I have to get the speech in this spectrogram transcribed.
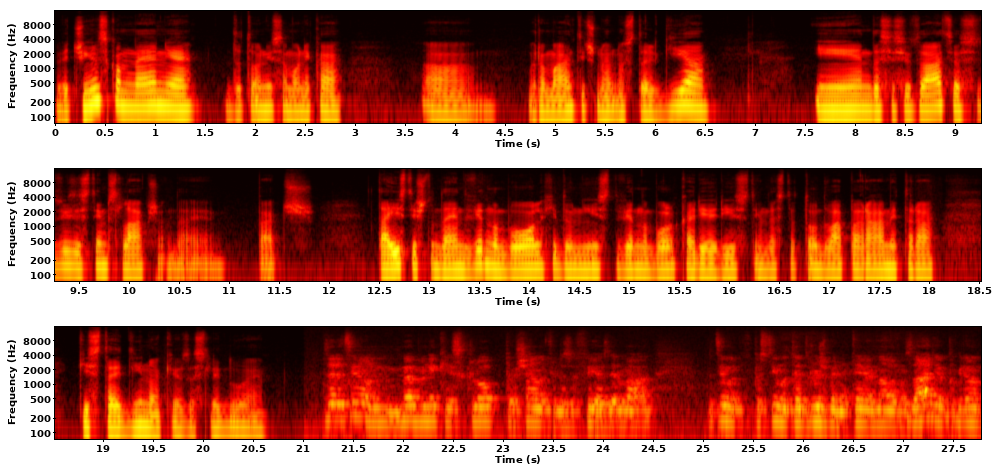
večinsko mnenje, da to ni samo neka a, romantična nostalgija, in da se situacija v zvezi s tem slabša, da je pač ta isti študent vedno bolj hedonist, vedno bolj karierist in da sta to dva parametra, ki sta edina, ki jo zasleduje. Zdaj, recimo, imel bi neki sklop vprašanj o filozofiji, oziroma, recimo, pustimo te družbene teme malo v zadju, pa gremo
